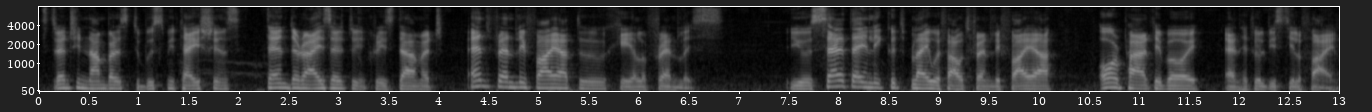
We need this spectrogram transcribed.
strength in numbers to boost mutations, tenderizer to increase damage, and friendly fire to heal friendlies. You certainly could play without friendly fire or party boy and it will be still fine.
